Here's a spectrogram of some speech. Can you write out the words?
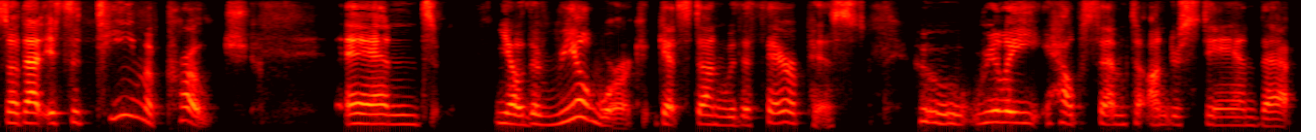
so that it's a team approach and you know the real work gets done with a therapist who really helps them to understand that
